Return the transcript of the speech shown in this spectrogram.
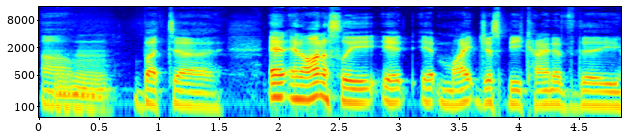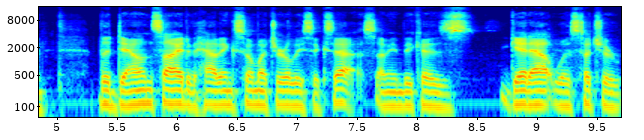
Um, But uh, and, and honestly, it it might just be kind of the the downside of having so much early success. I mean, because Get Out was such a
